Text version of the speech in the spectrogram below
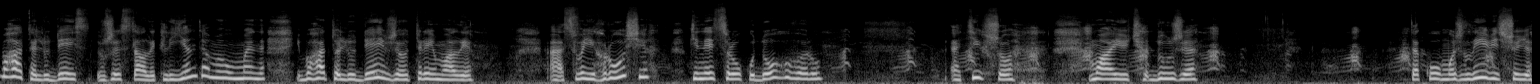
Багато людей вже стали клієнтами у мене, і багато людей вже отримали свої гроші кінець року договору. Ті, що мають дуже таку можливість, що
